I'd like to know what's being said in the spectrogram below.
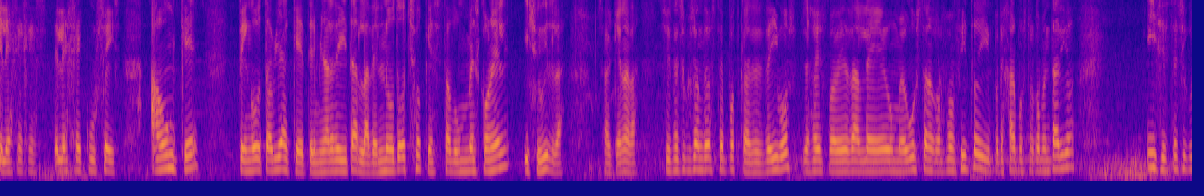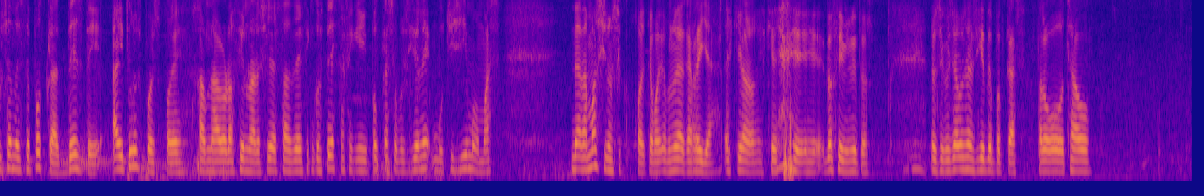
el LG Q6, aunque tengo todavía que terminar de editar la del Note 8, que he estado un mes con él, y subirla. O sea que nada, si estáis escuchando este podcast desde iVoox, ya sabéis, podéis darle un me gusta en el corazoncito y dejar vuestro comentario. Y si estáis escuchando este podcast desde iTunes, pues podéis dejar una valoración, una reseña de 5 estrellas que hace que mi podcast se posicione muchísimo más. Nada más, si no sé, joder, que me carrilla. Es que claro, es que 12 minutos. Nos escuchamos en el siguiente podcast. Hasta luego, chao.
